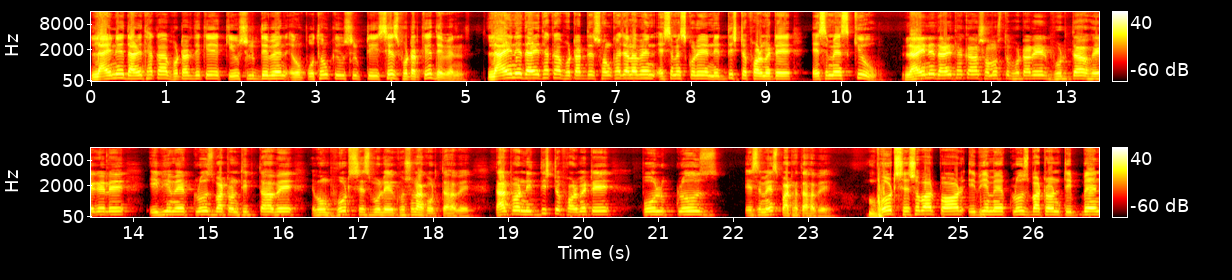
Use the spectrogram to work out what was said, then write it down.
লাইনে দাঁড়িয়ে থাকা ভোটারদেরকে কিউ স্লিপ দেবেন এবং প্রথম কিউ স্লিপটি শেষ ভোটারকে দেবেন। লাইনে দাঁড়িয়ে থাকা ভোটারদের সংখ্যা জানাবেন, এসএমএস করে নির্দিষ্ট ফরম্যাটে এসএমএস কিউ। লাইনে দাঁড়িয়ে থাকা সমস্ত ভোটারের ভোট দেওয়া হয়ে গেলে ইভিএমের ক্লোজ বাটন টিপতে হবে এবং ভোট শেষ বলে ঘোষণা করতে হবে। তারপর নির্দিষ্ট ফরম্যাটে পোল ক্লোজ এসএমএস পাঠাতে হবে। ভোট শেষ হবার পর ইভিএমের ক্লোজ বাটন টিপবেন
